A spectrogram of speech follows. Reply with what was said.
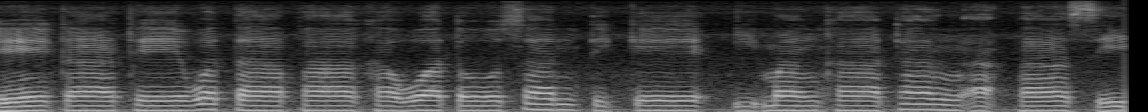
เอกาเทวตาภาควโตสันติเกอิมังคาทังอภาสิ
